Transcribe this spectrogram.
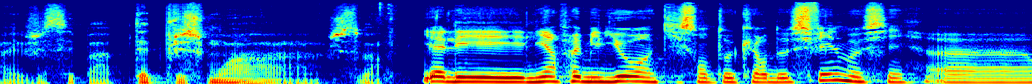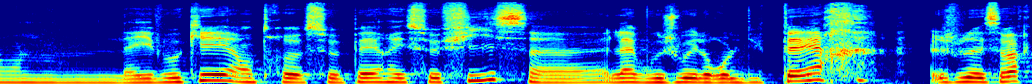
Ouais, je sais pas, peut-être plus moi, euh, je sais pas. Il y a les liens familiaux hein, qui sont au cœur de ce film aussi. Euh, on l'a évoqué entre ce père et ce fils. Euh, là, vous jouez le rôle du père. je voulais savoir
